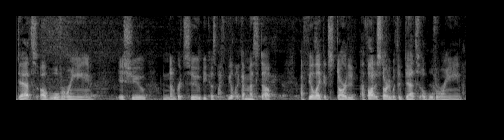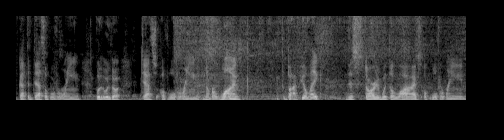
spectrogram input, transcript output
Deaths of Wolverine issue number two because I feel like I messed up. I feel like it started, I thought it started with the Deaths of Wolverine. I've got the Deaths of Wolverine, Deaths of Wolverine number one, but I feel like this started with the Lives of Wolverine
